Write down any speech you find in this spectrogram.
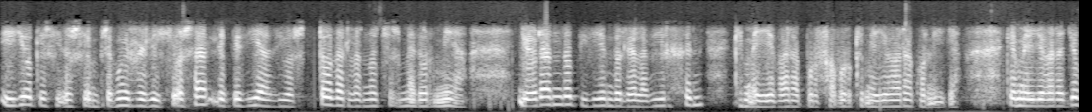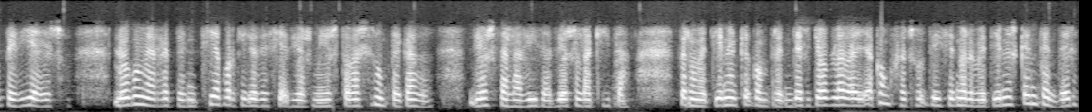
y yo, que he sido siempre muy religiosa, le pedía a Dios todas las noches, me dormía llorando, pidiéndole a la Virgen que me llevara, por favor, que me llevara con ella, que me llevara. Yo pedía eso. Luego me arrepentía porque yo decía, Dios mío, esto va a ser un pecado. Dios da la vida, Dios la quita. Pero me tienen que comprender. Yo hablaba ya con Jesús diciéndole, me tienes que entender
